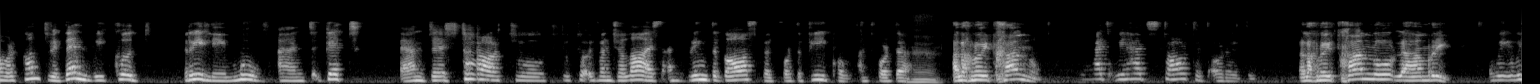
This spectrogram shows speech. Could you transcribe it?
our country, then we could really move and get and uh, start to, to, to evangelize and bring the gospel for the people and for the. אנחנו התחלנו. We had, we had started already. אנחנו התחלנו להמריא. We, we,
